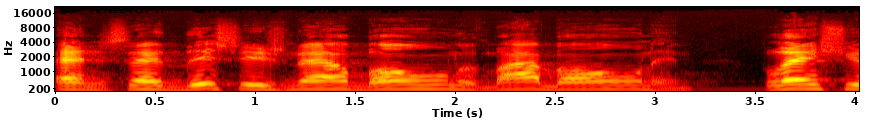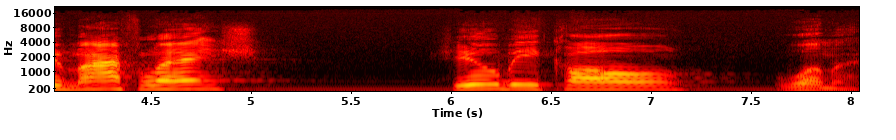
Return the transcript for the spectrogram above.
and said, This is now bone of my bone and flesh of my flesh. She'll be called woman.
